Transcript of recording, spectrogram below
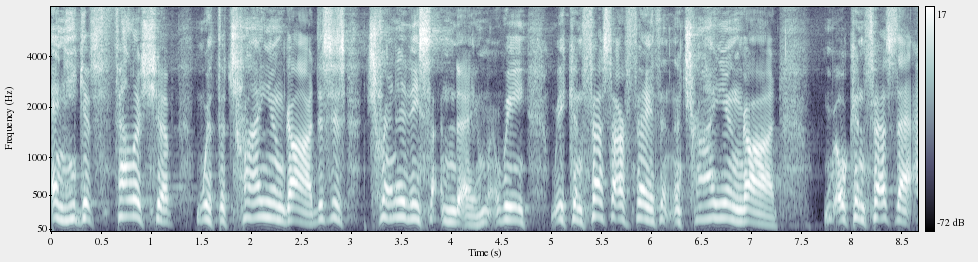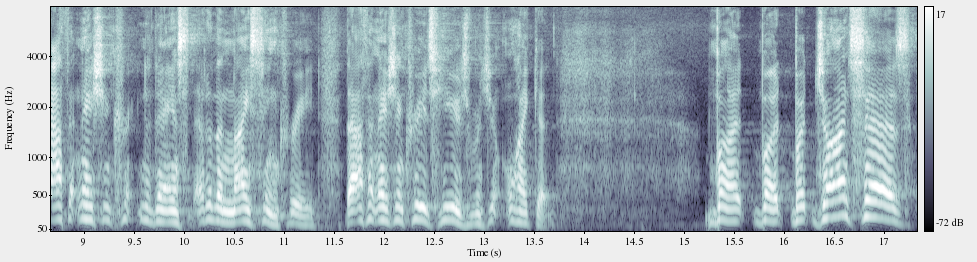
And he gives fellowship with the triune God. This is Trinity Sunday. We, we confess our faith in the triune God. We'll confess that Athanasian Creed today instead of the Nicene Creed. The Athanasian Creed's huge, but you don't like it. But, but, but John says,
